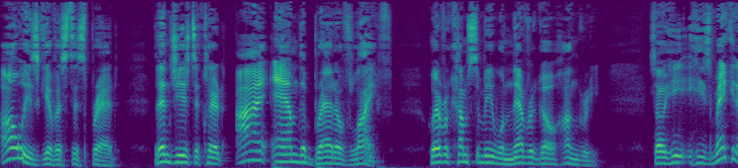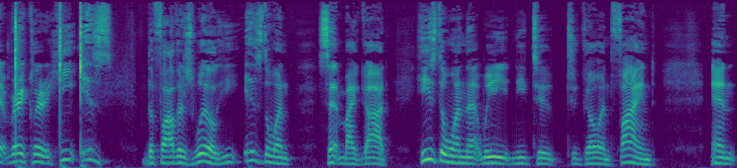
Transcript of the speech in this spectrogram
always give us this bread. Then Jesus declared, I am the bread of life. Whoever comes to me will never go hungry. So he, he's making it very clear he is the Father's will. He is the one sent by God. He's the one that we need to to go and find. And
